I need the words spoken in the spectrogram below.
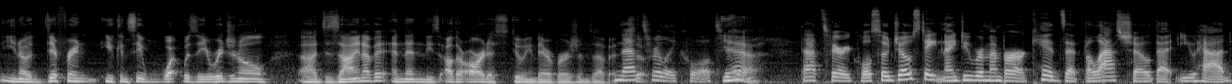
you know, different. You can see what was the original uh, design of it, and then these other artists doing their versions of it. that's So- really cool too Yeah. that's very cool so joe staton i do remember our kids at the last show that you had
